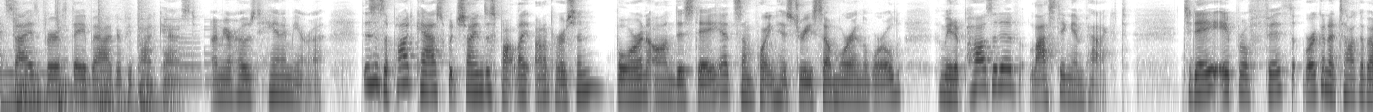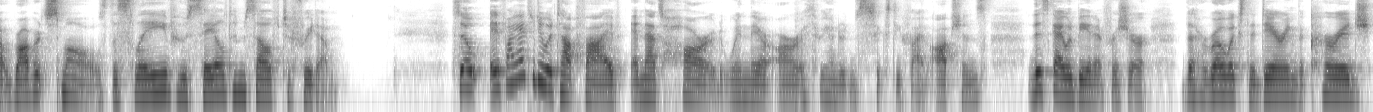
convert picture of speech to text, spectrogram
Bite Size Birthday Biography Podcast. I'm your host, Hannah Mira. This is a podcast which shines a spotlight on a person born on this day at some point in history somewhere in the world who made a positive, lasting impact. Today, April 5th, we're going to talk about Robert Smalls, the slave who sailed himself to freedom. So, if I had to do a top five, and that's hard when there are 365 options, this guy would be in it for sure. The heroics, the daring, the courage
